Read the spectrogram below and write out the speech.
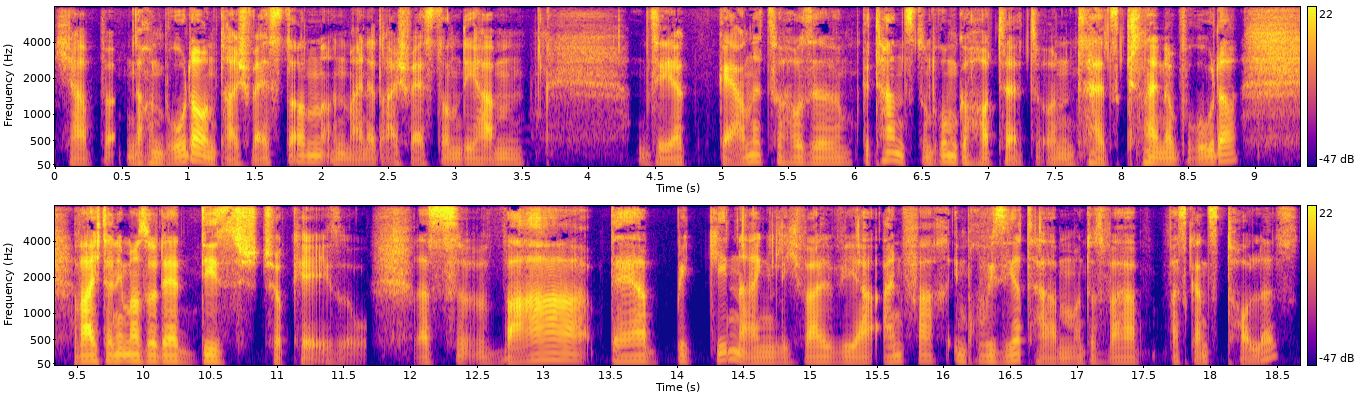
Ich habe noch einen Bruder und drei Schwestern und meine drei Schwestern, die haben sehr gerne zu Hause getanzt und rumgehottet. Und als kleiner Bruder war ich dann immer so der Disc-Jockey, so. Das war der Beginn eigentlich, weil wir einfach improvisiert haben und das war was ganz Tolles.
